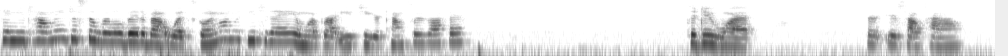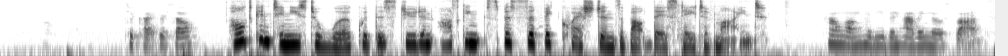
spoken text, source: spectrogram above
Can you tell me just a little bit about what's going on with you today and what brought you to your counselor's office? To do what? Hurt yourself how? To cut yourself? Holt continues to work with the student, asking specific questions about their state of mind. How long have you been having those thoughts?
